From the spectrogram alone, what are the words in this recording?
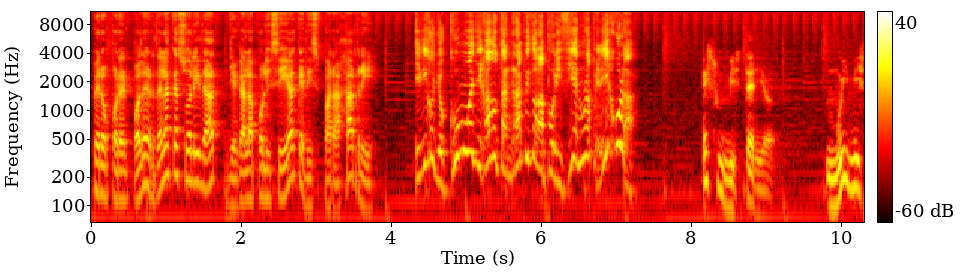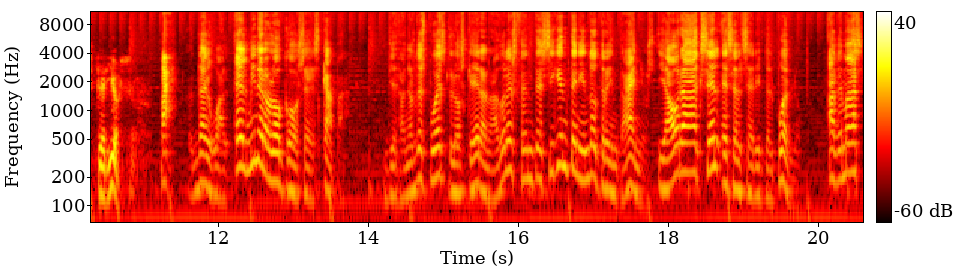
pero por el poder de la casualidad llega la policía que dispara a Harry. Y digo yo, ¿cómo ha llegado tan rápido la policía en una película? Es un misterio. Muy misterioso. Bah, da igual, el minero loco se escapa. Diez años después, los que eran adolescentes siguen teniendo 30 años, y ahora Axel es el sheriff del pueblo. Además,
